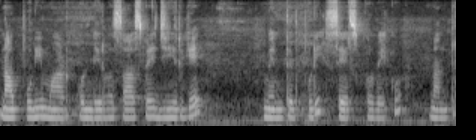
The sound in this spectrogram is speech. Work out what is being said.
ನಾವು ಪುಡಿ ಮಾಡಿಕೊಂಡಿರುವ ಸಾಸಿವೆ, ಜೀರಿಗೆ, ಮೆಂತ್ಯದ ಪುಡಿ ಸೇರಿಸ್ಕೋಬೇಕು. ನಂತರ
